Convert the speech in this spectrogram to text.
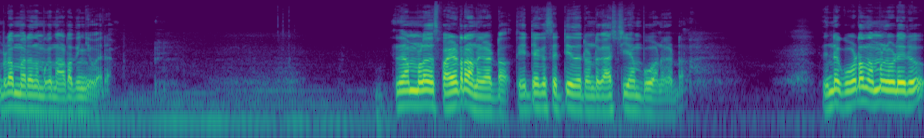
ഇവിടം വരെ നമുക്ക് നടന്നിങ്ങി വരാം. ഇത് നമ്മൾ സ്പൈഡറാണ് കേട്ടോ. തീറ്റയൊക്കെ സെറ്റ് ചെയ്തിട്ടുണ്ട്. കാസ്റ്റ് ചെയ്യാൻ പോവാണ് കേട്ടോ. ഇതിന്റെ കൂടെ നമ്മളിവിടെ ഒരു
